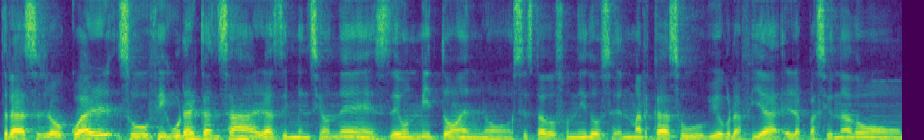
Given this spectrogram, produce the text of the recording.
tras lo cual su figura alcanza las dimensiones de un mito en los Estados Unidos. Enmarca su biografía el apasionado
